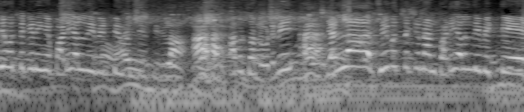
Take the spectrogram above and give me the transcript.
ஜீவத்துக்கு நீங்க படியளந்து விட்டு வச்சிருக்கீங்களா அப்படி சொன்ன உடனே எல்லா ஜீவத்துக்கு நான் படியளந்து விட்டேன்.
